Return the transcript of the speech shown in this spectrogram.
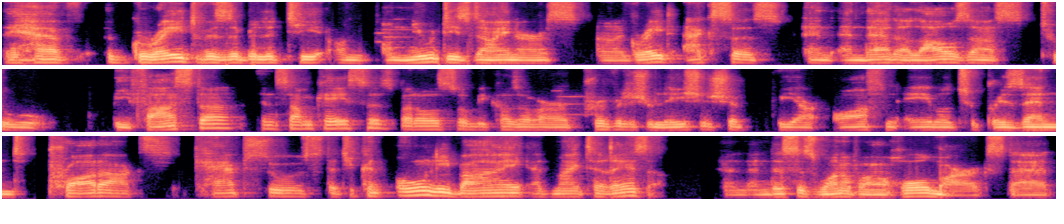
they have great visibility on, on new designers, uh, great access, and, and that allows us to be faster in some cases, but also because of our privileged relationship, we are often able to present products, capsules that you can only buy at Mytheresa. And, and this is one of our hallmarks that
